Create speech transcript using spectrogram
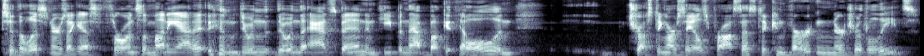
to the listeners, I guess, throwing some money at it and doing doing the ad spend and keeping that bucket yep. full and trusting our sales process to convert and nurture the leads.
